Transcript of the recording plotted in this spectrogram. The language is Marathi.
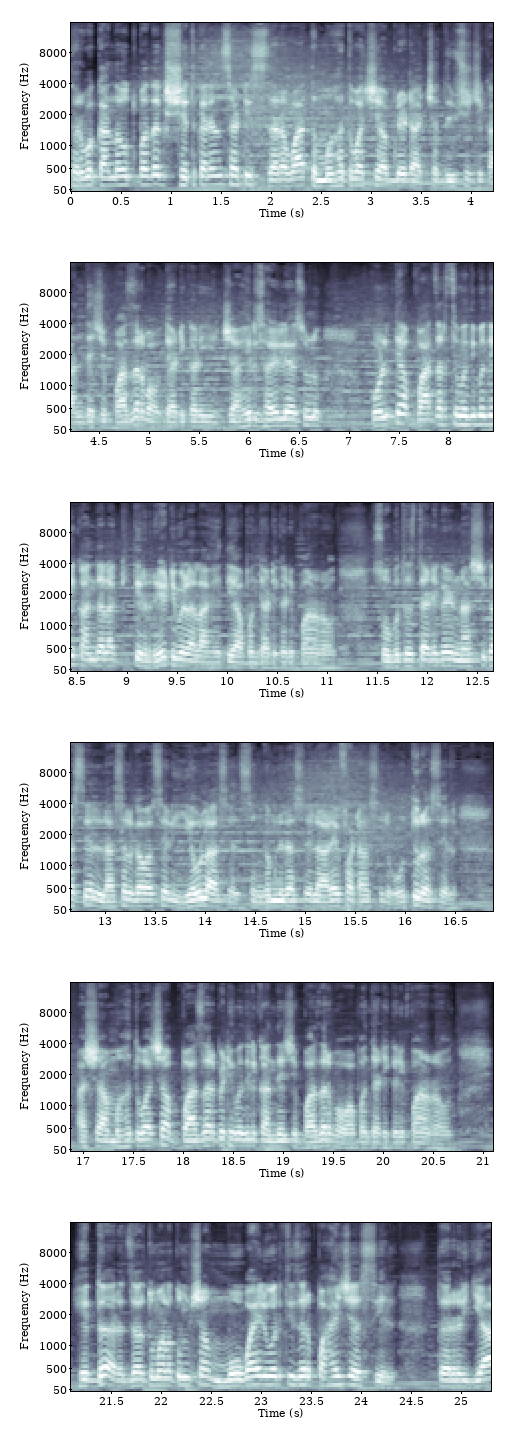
सर्व कांदा उत्पादक शेतकऱ्यांसाठी सर्वात महत्त्वाचे अपडेट आजच्या दिवशीचे कांद्याचे बाजारभाव त्या ठिकाणी जाहीर झालेले असून कोणत्या बाजार समितीमध्ये कांद्याला किती रेट मिळाला आहे ते आपण त्या ठिकाणी पाहणार आहोत. सोबतच त्या ठिकाणी नाशिक असेल लासलगाव असेल येवला असेल संगमनेर असेल आळेफाटा असेल ओतूर असेल अशा महत्त्वाच्या बाजारपेठेमधील कांद्याचे बाजारभाव आपण त्या ठिकाणी पाहणार आहोत. हे दर जर तुम्हाला तुमच्या मोबाईलवरती जर पाहायचे असतील तर या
